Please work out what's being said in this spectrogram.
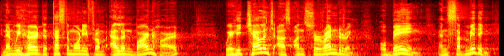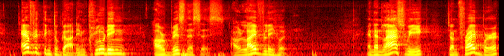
And then we heard the testimony from Alan Barnhart, where he challenged us on surrendering, obeying, and submitting everything to God, including our businesses, our livelihood. And then last week, John Freiberg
